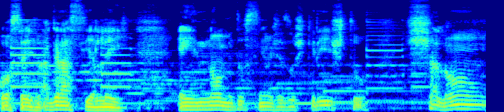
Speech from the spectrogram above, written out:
ou seja, a graça e a lei. Em nome do Senhor Jesus Cristo. Shalom.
